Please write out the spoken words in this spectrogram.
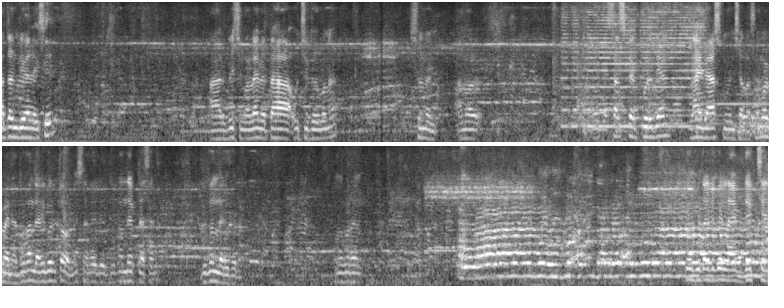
আজান দিয়া লাগছে আর বেশি লাইবে তাহা উচিত হইব না। শুনেন, আমার সাবস্ক্রাইব করে দেন, লাইভে আসব ইনশাল্লাহ। সময় পাই না, দোকানদারি করি তো দোকান দেখতেছেন দোকানদারি করে। মনে করেন লাইভ দেখছেন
